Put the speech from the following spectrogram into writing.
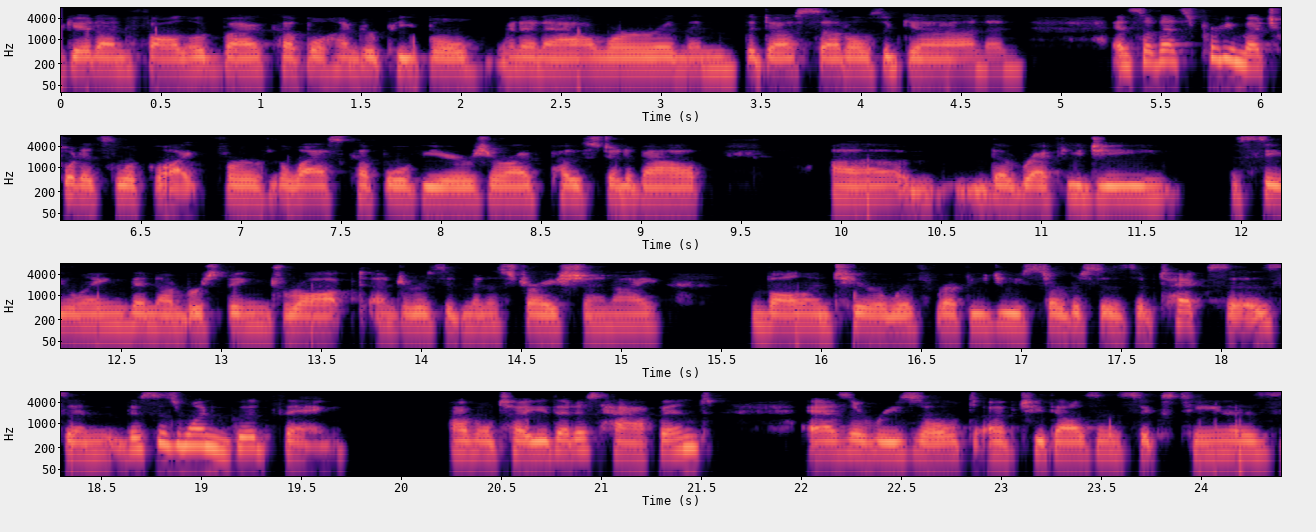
get unfollowed by a couple hundred people in an hour and then the dust settles again. And and so that's pretty much what it's looked like for the last couple of years or i've posted about um, the refugee ceiling the numbers being dropped under his administration. I volunteer with refugee services of texas and this is one good thing. I will tell you that has happened. As a result of 2016 is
